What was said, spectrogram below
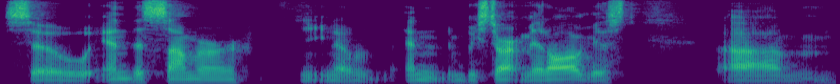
so in the summer, you know, and we start mid August, um,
